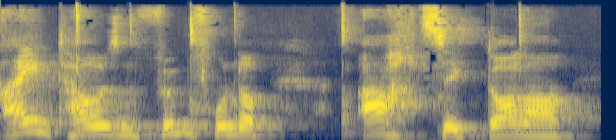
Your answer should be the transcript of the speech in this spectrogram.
1.580 Dollar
